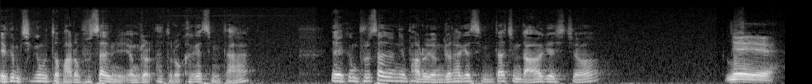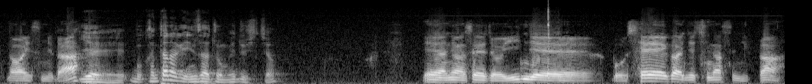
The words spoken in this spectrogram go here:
예, 그럼 지금부터 바로 불사조님 연결하도록 하겠습니다. 예, 그럼 불사조님 바로 연결하겠습니다. 지금 나와 계시죠? 예, 예, 나와 있습니다. 예, 뭐 간단하게 인사 좀 해주시죠. 예, 안녕하세요. 저 이제 뭐 새해가 이제 지났으니까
